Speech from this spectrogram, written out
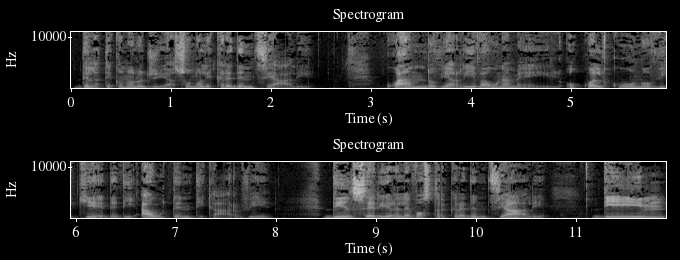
della tecnologia? Sono le credenziali. Quando vi arriva una mail o qualcuno vi chiede di autenticarvi, di inserire le vostre credenziali, di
